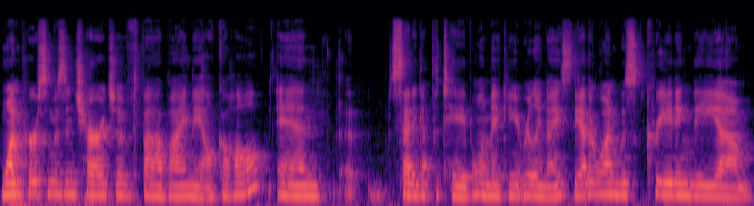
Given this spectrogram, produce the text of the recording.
One person was in charge of uh, buying the alcohol and uh, setting up the table and making it really nice. The other one was creating the um,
